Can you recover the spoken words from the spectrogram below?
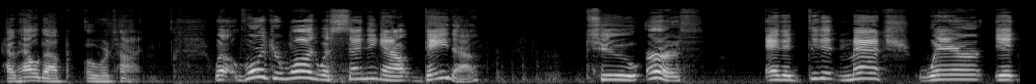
have held up over time. Well, Voyager 1 was sending out data to Earth, and it didn't match where it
